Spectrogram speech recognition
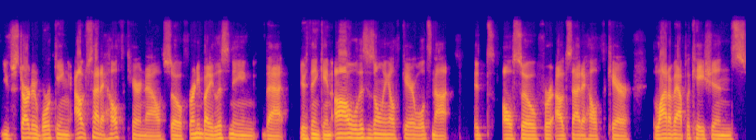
you've started working outside of healthcare now. So for anybody listening that you're thinking, oh well, this is only healthcare. Well, it's not. It's also for outside of healthcare a lot of applications,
